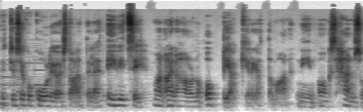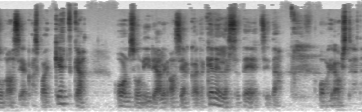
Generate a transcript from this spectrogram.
Nyt jos joku kuulijoista ajattelee, että ei vitsi, mä oon aina halunnut oppia kirjoittamaan, niin onko hän sun asiakas vai ketkä on sun ideaaliasiakkaita? Kenelle sä teet sitä ohjaustyötä?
